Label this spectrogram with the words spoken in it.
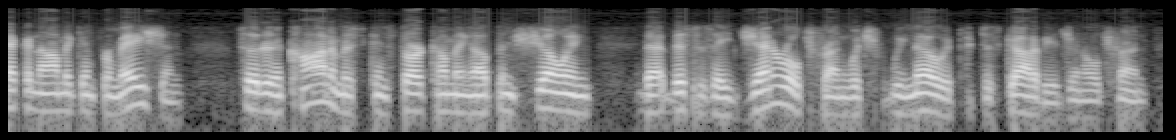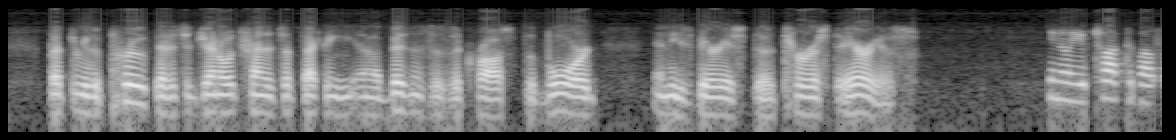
economic information so that economists can start coming up and showing that this is a general trend, which we know it's just got to be a general trend, but through the proof that it's a general trend that's affecting uh, businesses across the board in these various uh, tourist areas. You know, you've talked about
